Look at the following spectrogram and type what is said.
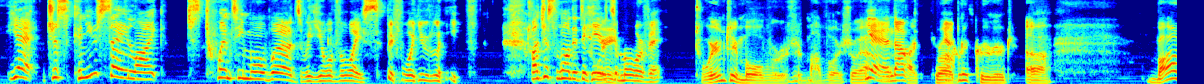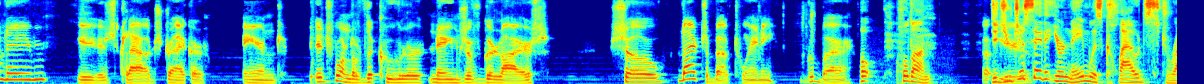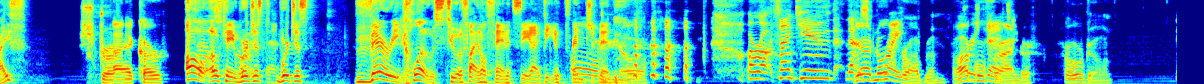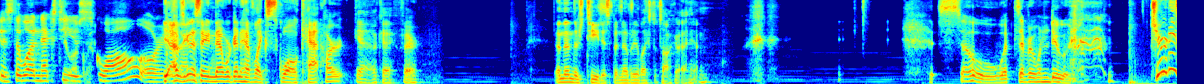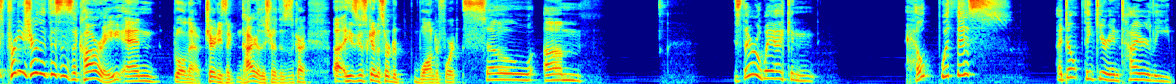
Yeah, just can you say like just 20 more words with your voice before you leave? I just wanted to hear Twenty. some more of it. 20 more words with my voice. So I- Yeah, and I'll- I probably could. Uh, my name is Cloud Striker, and it's one of the cooler names of Goliath. So that's about 20. Goodbye. Oh, hold on. Uh, Did you just say that your name was Cloud Strife? Striker? Oh, okay. We're just we're just very close to a Final Fantasy IP Oh, infringement. no. All right, thank you. Th- That's yeah, no great. problem. I'll go Appreciate it. find her. Hold on. Is the one next to You're you welcome. Squall or? Yeah, I was gonna say now we're gonna have like Squall Cat Heart. Yeah, okay, fair. And then there's Titus, but nobody likes to talk about him. So, what's everyone doing? Charity's pretty sure that this is Akari, and well, no, Charity's entirely sure this is Akari. Uh, he's just gonna sort of wander for it. So, um, is there a way I can help with this? I don't think you're entirely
